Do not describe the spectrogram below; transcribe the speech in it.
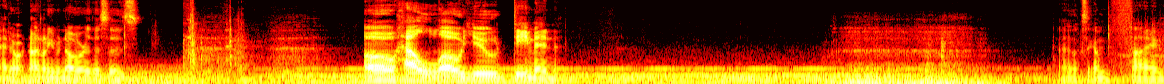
I don't I don't even know where this is. Oh, hello you demon. Uh, it looks like I'm fine.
